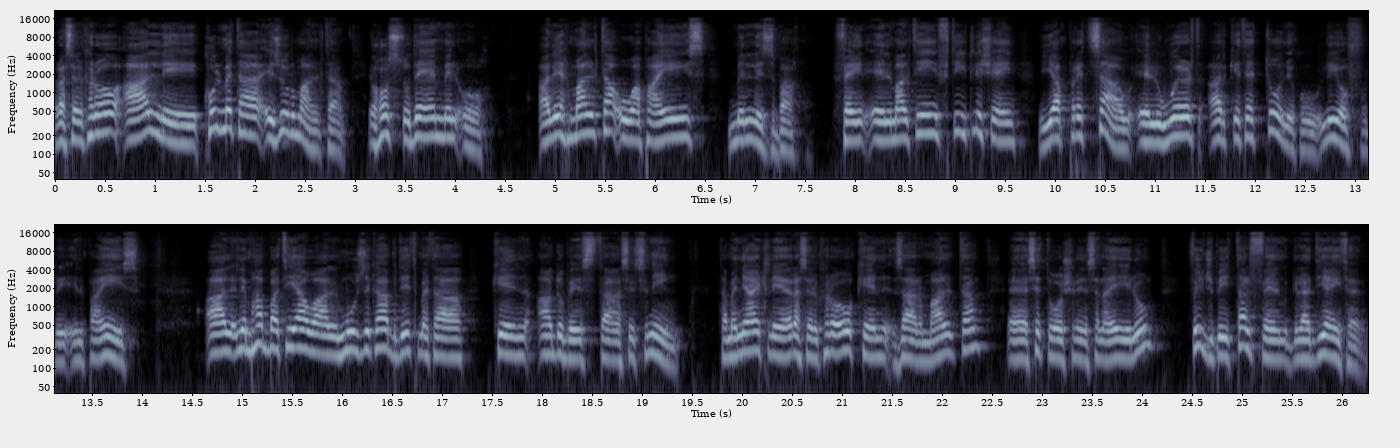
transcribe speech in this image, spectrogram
Russell Crowe qal li kull meta iżur Malta iħossu dejjem milqugħ. Għalih Malta huwa pajjiż mill-isbaħ, fejn il-Maltin ftit li xejn japprezzaw il-wirt arkitettoniku li joffri l-pajjiż. Qal l-imħabba tiegħu għall-mużika bdiet meta kien għadu biss ta' sitt snin. Ta' min jgħid li Russell Crowe kien żar Malta 26 sena ilu fil-ġbid tal-film Gladiator,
